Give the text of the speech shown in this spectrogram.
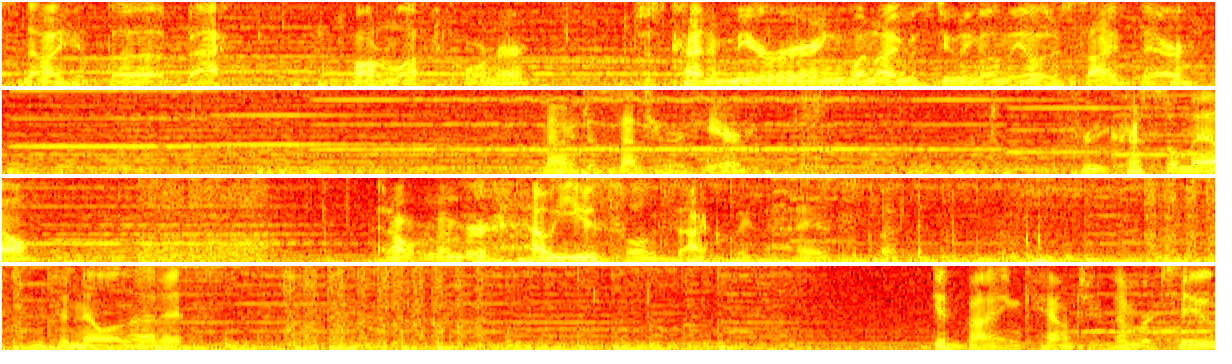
So now I hit the back bottom left corner, just kind of mirroring what I was doing on the other side there. Now I just enter here. Free crystal mail. I don't remember how useful exactly that is, but vanilla that is. Goodbye encounter number two.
